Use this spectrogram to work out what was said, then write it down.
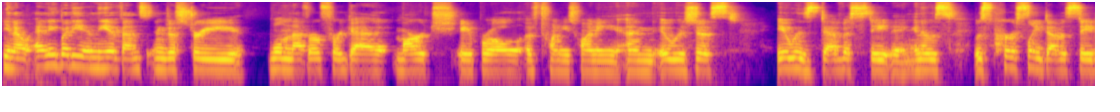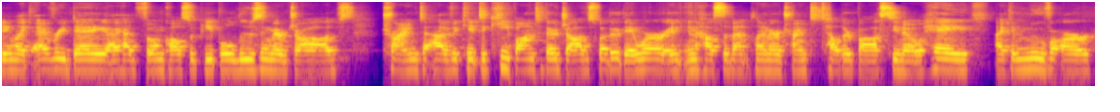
You know, anybody in the events industry will never forget March, April of 2020. And it was just, it was devastating and it was it was personally devastating. Like every day i had phone calls with people losing their jobs trying to advocate to keep on to their jobs whether they were an in-house event planner trying to tell their boss you know hey i can move our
